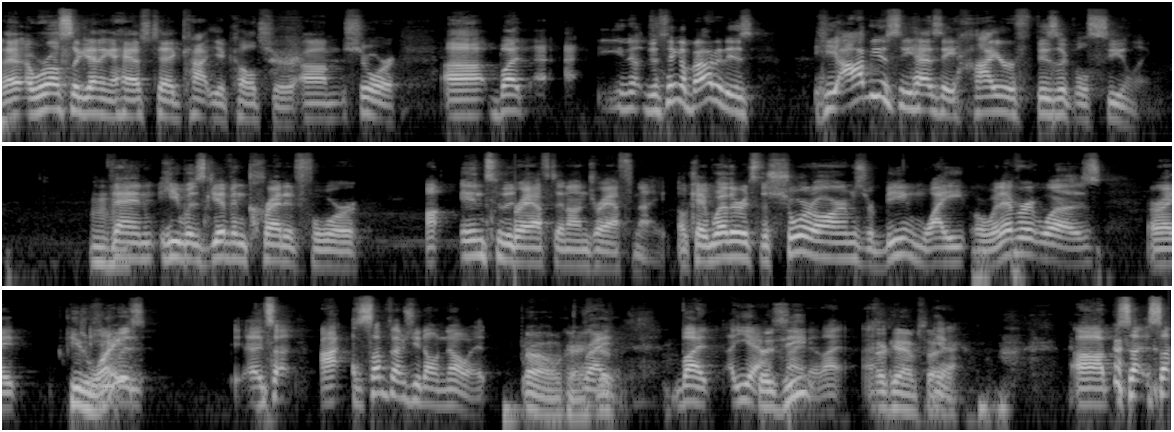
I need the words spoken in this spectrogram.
Uh, We're also getting a hashtag Katya culture. Um, sure. Uh, but, uh, you know, the thing about it is he obviously has a higher physical ceiling Mhm. than he was given credit for uh, into the draft and on draft night. Okay. Whether it's the short arms or being white or whatever it was. All right. He's white. He was, it's a, I, sometimes you don't know it. oh, okay. Right. But uh, yeah. Does he? I- I- Okay, I'm sorry. yeah. Uh, so, so,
